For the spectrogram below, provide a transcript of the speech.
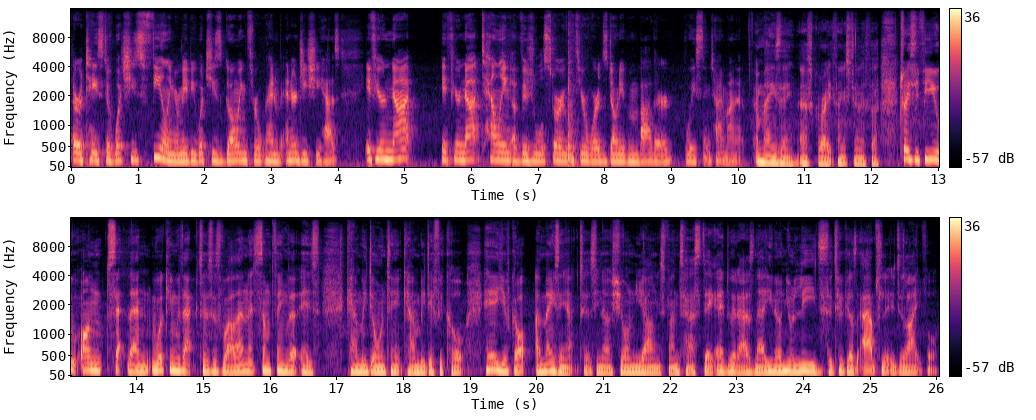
or a taste of what she's feeling or maybe what she's going through what kind of energy she has. If you're not if you're not telling a visual story with your words, don't even bother wasting time on it. Amazing. That's great. Thanks, Jennifer. Tracy, for you on set then, working with actors as well, and it's something that is can be daunting, it can be difficult. Here you've got amazing actors, you know, Sean Young is fantastic, Edward Asner, you know, and your leads, the two girls, absolutely delightful.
